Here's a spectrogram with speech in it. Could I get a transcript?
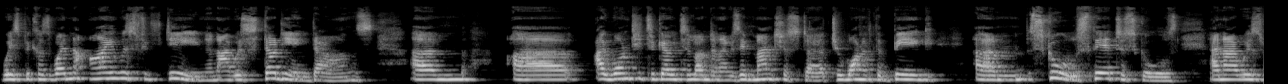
was because when I was 15 and I was studying dance, um, uh, I wanted to go to London. I was in Manchester to one of the big um, schools, theatre schools, and I was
